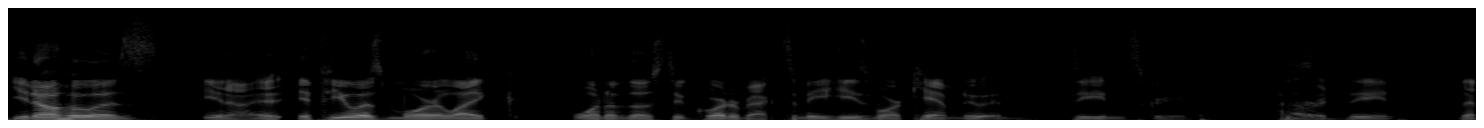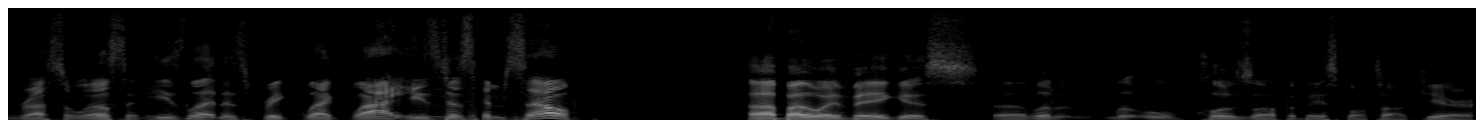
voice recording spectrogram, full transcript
You know who was, you know, i- if he was more like one of those two quarterbacks, to me, he's more Cam Newton, Dean Scream, Howard Dean, than Russell Wilson. He's letting his freak flag fly. He's just himself. Uh, by the way, Vegas, uh, little, little close off the baseball talk here.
